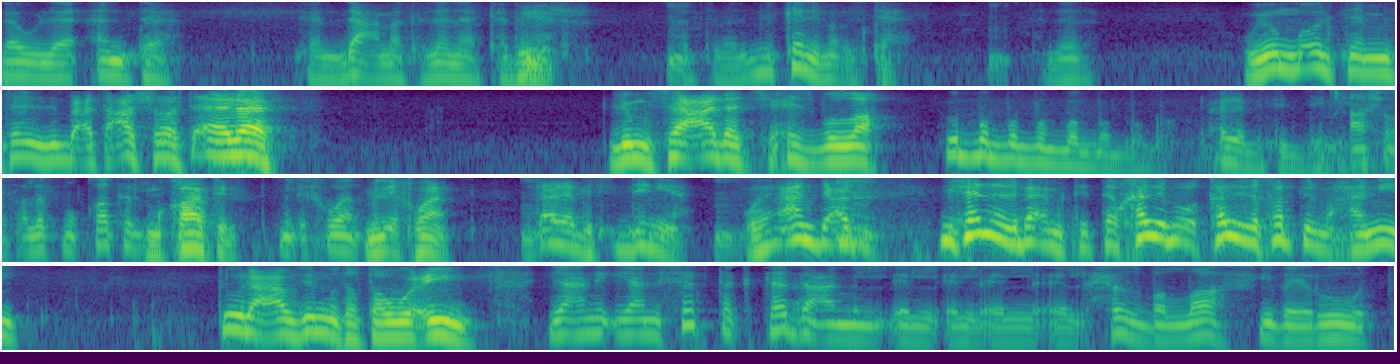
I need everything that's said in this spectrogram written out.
لولا أنت كان دعمك لنا كبير م. خدت بالك؟ دي كلمة قلتها؟ ويوم ما قلت نبعت عشرة آلاف لمساعدة حزب الله بوب بوب بوب بوب بوب. قلبت الدنيا. عشرة ألاف مقاتل. مقاتل. من الإخوان. من الإخوان. قلبت الدنيا. وعندي عدد مش أنا اللي بعمل كده. خلي خلي نقابة المحامين. تقول عاوزين متطوعين. يعني يعني سيادتك تدعم ال- ال- ال- ال- الحزب الله في بيروت.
